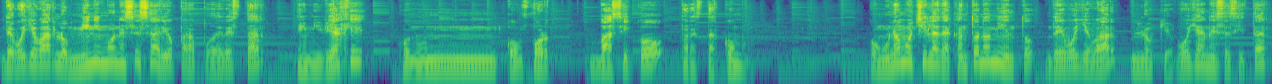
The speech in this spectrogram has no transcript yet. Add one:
Debo llevar lo mínimo necesario para poder estar en mi viaje con un confort básico para estar cómodo. Con una mochila de acantonamiento debo llevar lo que voy a necesitar.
